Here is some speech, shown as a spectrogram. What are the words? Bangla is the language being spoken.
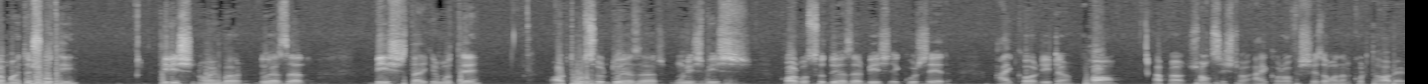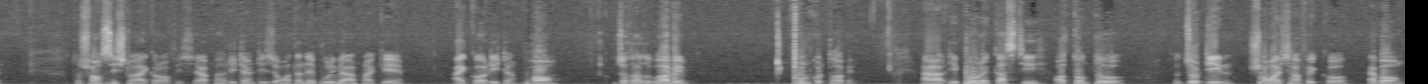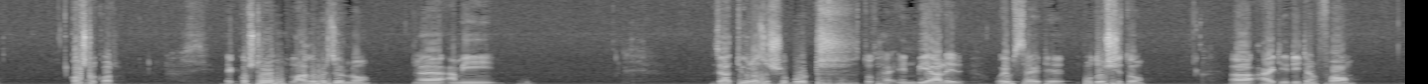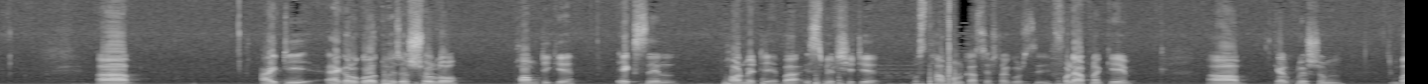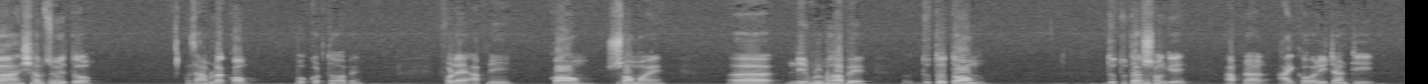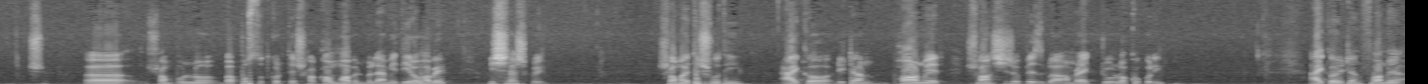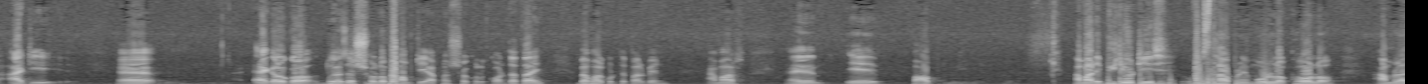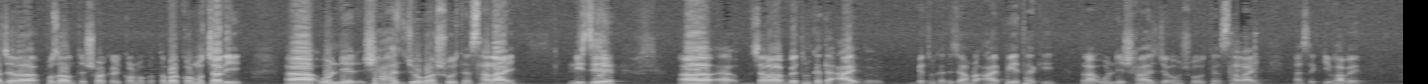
সম্মানিত সুধী, তিরিশ নভেম্বর দু বিশ তারিখের মধ্যে অর্থবছর দুই হাজার উনিশ বিশ কর বছর দুই হাজার বিশ একুশের আয়কর রিটার্ন ফর্ম আপনার সংশ্লিষ্ট আয়কর অফিসে জমাদান করতে হবে। তো সংশ্লিষ্ট আয়কর অফিসে আপনার রিটার্নটি জমাদানের পূর্বে আপনাকে আয়কর রিটার্ন ফর্ম যথাযথভাবে পূরণ করতে হবে। আর এই পূরণের কাজটি অত্যন্ত জটিল, সময় সাপেক্ষ এবং কষ্টকর। এই কষ্ট লাঘবের জন্য আমি জাতীয় রাজস্ব বোর্ড তথা এনবিআর এর ওয়েবসাইটে প্রদর্শিত আইটি রিটার্ন ফর্ম আইটি এগারো গ দু হাজার ষোলো ফর্মটিকে এক্সেল ফরম্যাটে বা স্প্রেডশিটে উপস্থাপন করার চেষ্টা করছি। ফলে আপনাকে ক্যালকুলেশন বা হিসাবজনিত ঝামেলা কম ভোগ করতে হবে। ফলে আপনি কম সময়ে নির্ভুলভাবে দ্রুততম, দ্রুততার সঙ্গে আপনার আয়কর রিটার্নটি সম্পূর্ণ বা প্রস্তুত করতে সক্ষম হবেন বলে আমি দৃঢ়ভাবে বিশ্বাস করি। সময়তে শুধু আয়কর রিটার্ন ফর্মের সংশ্লিষ্ট পেজগুলো আমরা একটু লক্ষ্য করি। আয়কর রিটার্ন ফর্মের আইটি এগারো গ দু হাজার ষোলো ফর্মটি আপনার সকল করদাতাই ব্যবহার করতে পারবেন। আমার, এ আমার এই ভিডিওটির উপস্থাপনের মূল লক্ষ্য হলো, আমরা যারা প্রজাতন্ত্রের সরকারি কর্মকর্তা বা কর্মচারী অন্যের সাহায্য বা সহায়তা ছাড়াই নিজে যারা বেতন খাতে আয়, বেতন খাতে যে আমরা আয় পেয়ে থাকি, তারা অন্যের সাহায্য এবং সহায়তা ছাড়াই কাছে কীভাবে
